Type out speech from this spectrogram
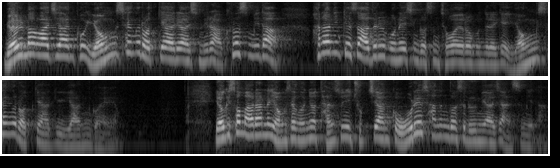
멸망하지 않고 영생을 얻게 하려 하심이라 그렇습니다. 하나님께서 아들을 보내신 것은 저와 여러분들에게 영생을 얻게 하기 위한 거예요. 여기서 말하는 영생은요, 단순히 죽지 않고 오래 사는 것을 의미하지 않습니다.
